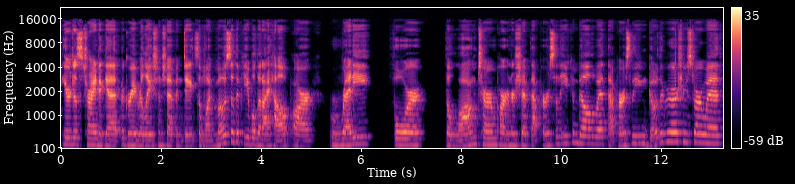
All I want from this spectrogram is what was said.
you're just trying to get a great relationship and date someone. Most of the people that I help are ready for the long term partnership, that person that you can build with, that person that you can go to the grocery store with,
